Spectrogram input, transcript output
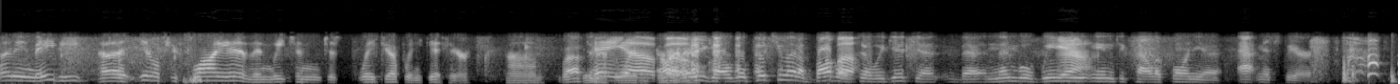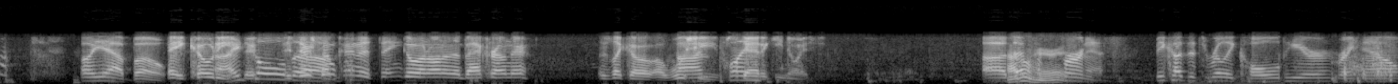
I mean, maybe uh, you know, if you fly in, then we can just wake you up when you get here. Um, We'll have to- Hey, worry uh, about All right, there you go. We'll put you in a bubble Bo. till we get you there, and then we'll wean Yeah. you into California atmosphere. oh yeah, Bo. Hey, Cody, I there- told, is there uh, some kind of thing going on in the background there? There's like a, a whooshy, playing- staticky noise. Uh, I don't the hear it. furnace. Because it's really cold here right now.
